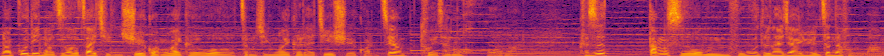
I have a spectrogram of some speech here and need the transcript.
那固定好之后再请血管外科或整形外科来接血管，这样腿才能活嘛。可是当时我们服务的那家医院真的很忙，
